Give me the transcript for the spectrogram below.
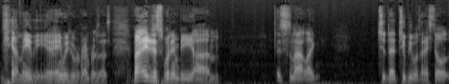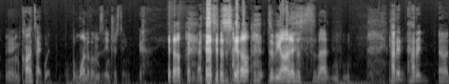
Yeah, maybe uh, anybody who remembers us, but it just wouldn't be. um It's not like to the two people that I still are in contact with. But one of them is interesting. you know, it's just you know. To be honest, it's not. How did how did uh,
